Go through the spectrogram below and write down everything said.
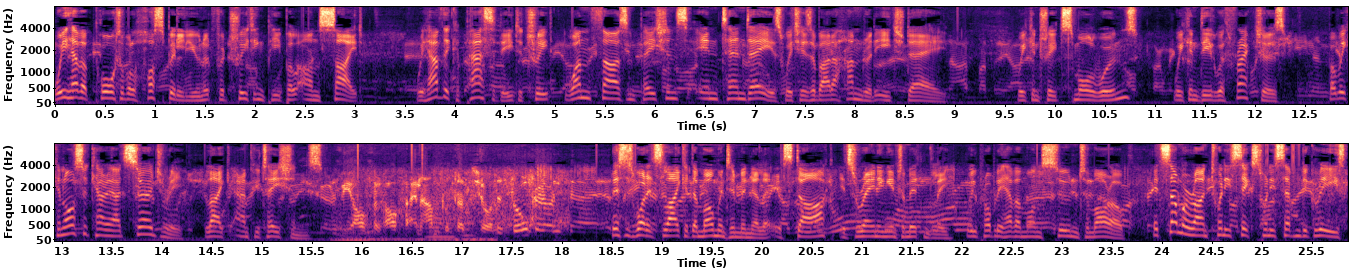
We have a portable hospital unit for treating people on site. We have the capacity to treat 1,000 patients in 10 days, which is about 100 each day. We can treat small wounds, we can deal with fractures, but we can also carry out surgery, like amputations. This is what it's like at the moment in Manila. It's dark, it's raining intermittently. We'll probably have a monsoon tomorrow. It's somewhere around 26, 27 degrees,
